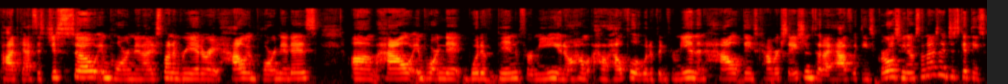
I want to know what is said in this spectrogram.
podcast it's just so important and i just want to reiterate how important it is um, how important it would have been for me, you know, how, how helpful it would have been for me, and then how these conversations that I have with these girls, you know, sometimes I just get these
